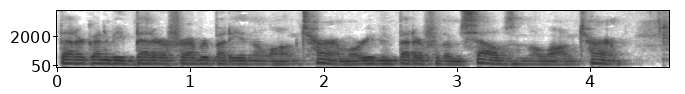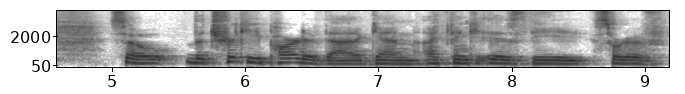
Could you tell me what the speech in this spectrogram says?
that are going to be better for everybody in the long term, or even better for themselves in the long term. So the tricky part of that, again, I think, is the sort of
